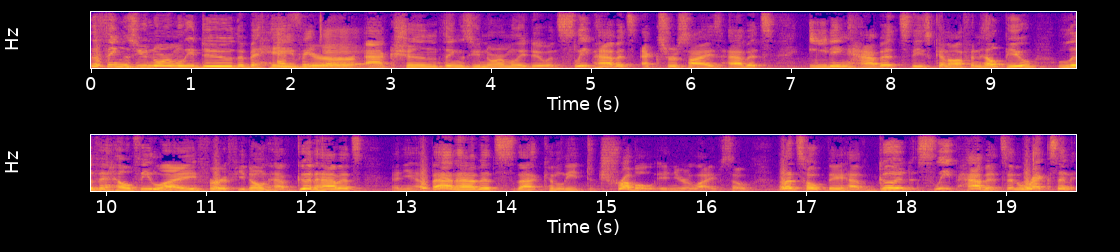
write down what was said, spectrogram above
the things you normally do, the behavior, action, things you normally do. And sleep habits, exercise habits, eating habits, these can often help you live a healthy life. Or if you don't have good habits and you have bad habits, that can lead to trouble in your life. So let's hope they have good sleep habits. And Rex and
